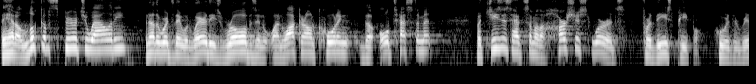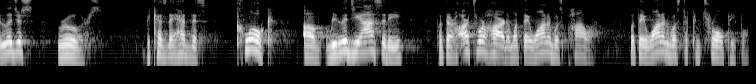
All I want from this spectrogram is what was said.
They had a look of spirituality. In other words, they would wear these robes and, and walk around quoting the Old Testament. But Jesus had some of the harshest words for these people who were the religious rulers because they had this cloak of religiosity, but their hearts were hard, and what they wanted was power. What they wanted was to control people.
